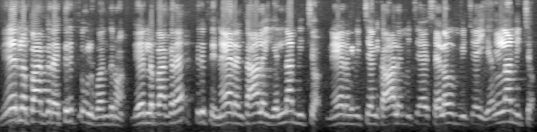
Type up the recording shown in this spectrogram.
நேர்ல பாக்குற திருப்தி உங்களுக்கு வந்துடும் நேர்ல பாக்குற திருப்தி நேரம் காலம் எல்லாம் மிச்சம். நேரம் மிச்சம் காலம் மிச்சம் செலவு மிச்சம் எல்லாம் மிச்சம்.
